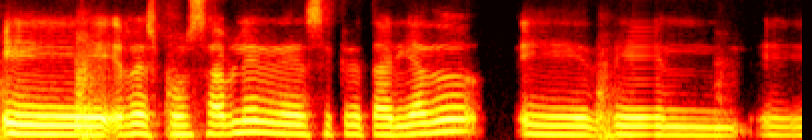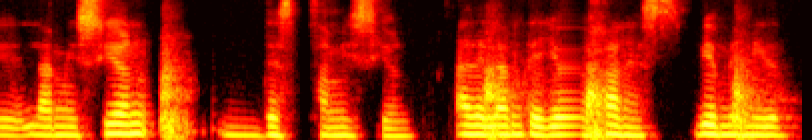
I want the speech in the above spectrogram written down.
eh, responsable del secretariado de la misión de esta misión. Adelante, Johannes, bienvenido.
